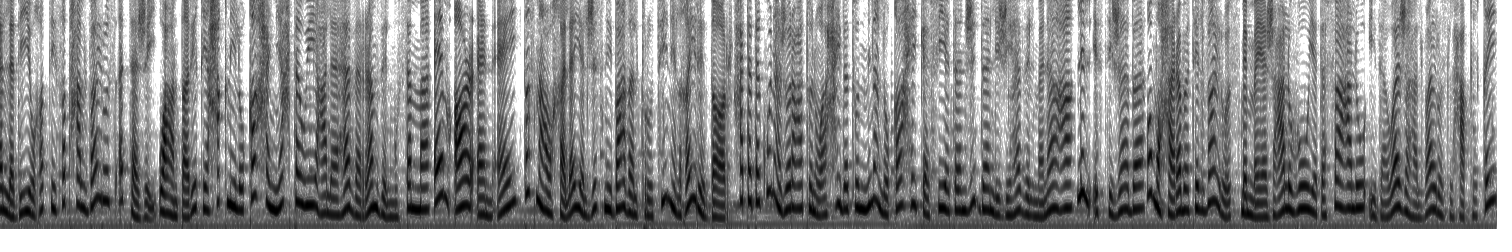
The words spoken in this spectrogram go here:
الذي يغطي سطح الفيروس التاجي. وعن طريق حقن لقاح يحتوي على هذا الرمز المسمى mRNA تصنع خلايا الجسم بعض البروتين الغير الضار. حتى تكون جرعة واحدة من اللقاح كافية جدا لجهاز المناعة للاستجابة ومحاربة الفيروس مما يجعله يتفاعل إذا واجه الفيروس الحقيقي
